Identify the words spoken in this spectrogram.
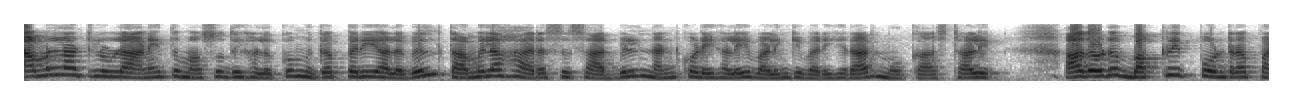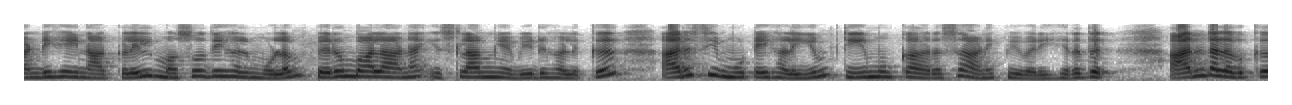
தமிழ்நாட்டில் உள்ள அனைத்து மசூதிகளுக்கும் மிகப்பெரிய அளவில் தமிழக அரசு சார்பில் நன்கொடைகளை வழங்கி வருகிறார் மு ஸ்டாலின். அதோடு பக்ரீத் போன்ற பண்டிகை நாட்களில் மசூதிகள் மூலம் பெரும்பாலான இஸ்லாமிய வீடுகளுக்கு அரிசி மூட்டைகளையும் திமுக அரசு அனுப்பி வருகிறது. அந்த அளவுக்கு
